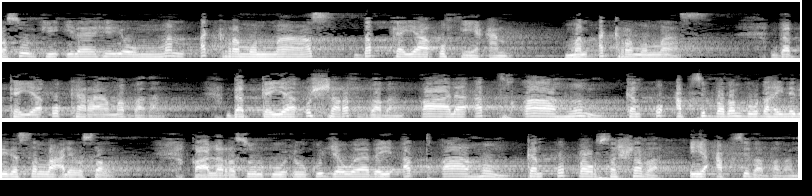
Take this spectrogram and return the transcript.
rasuulkii ilaahayow man akramu nnaas dadka yaa u fiican. Man akramu nnaas dadka yaa u karaamo badan. Dadka yaa u sharaf badan. Qaala atqaahum kan u cabsi badan buu dhahay nebiga sala allah calayh wasalam qaala rasuulku wuxuu ku jawaabay atqaahum kan u dhowrsashada iyo cabsida badan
